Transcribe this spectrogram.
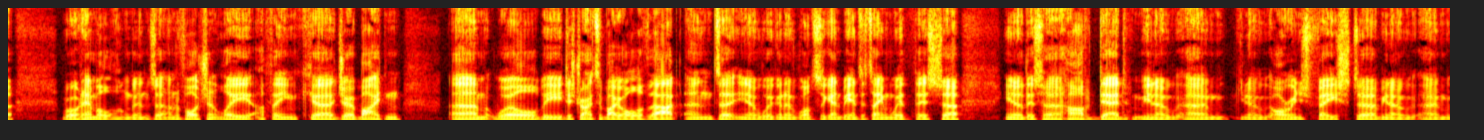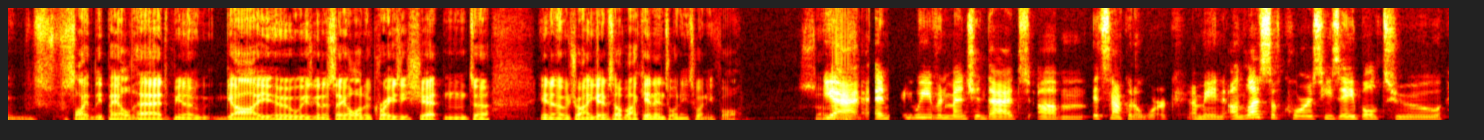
brought him along, and unfortunately, I think Joe Biden. Um, will be distracted by all of that, and you know we're going to once again be entertained with this you know this uh, half dead you know um, you know orange faced uh, you know um, slightly paled haired you know guy who is going to say a lot of crazy shit and uh, you know try and get himself back in in 2024 so Yeah, and we even mentioned that um, it's not going to work. I mean, unless, of course, he's able to,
